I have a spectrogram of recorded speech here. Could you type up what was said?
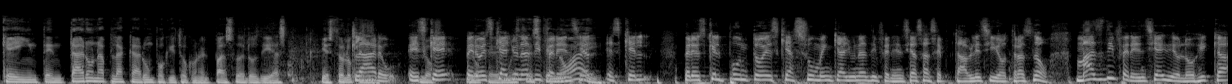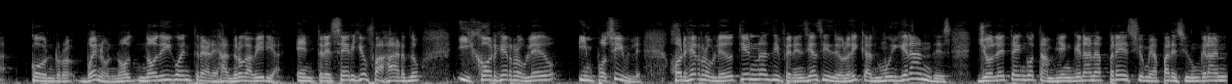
que intentaron aplacar un poquito con el paso de los días y esto es lo que Claro, es lo- que, pero es que hay unas es que no diferencias, hay. es que el, pero es que el punto es que asumen que hay unas diferencias aceptables y otras no. Más diferencia ideológica con, bueno, no, no digo entre Alejandro Gaviria, entre Sergio Fajardo y Jorge Robledo, imposible. Jorge Robledo tiene unas diferencias ideológicas muy grandes. Yo le tengo también gran aprecio, me ha parecido un gran,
